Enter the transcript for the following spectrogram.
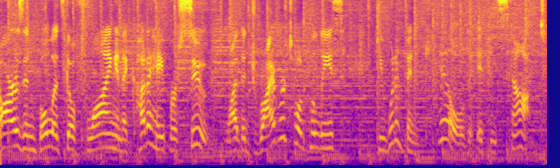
cars and bullets go flying in a Cudahy pursuit. Why the driver told police he would have been killed if he stopped.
